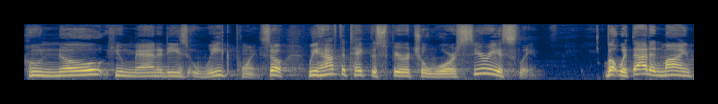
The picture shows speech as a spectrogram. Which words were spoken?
who know humanity's weak points. So we have to take the spiritual war seriously. But with that in mind,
